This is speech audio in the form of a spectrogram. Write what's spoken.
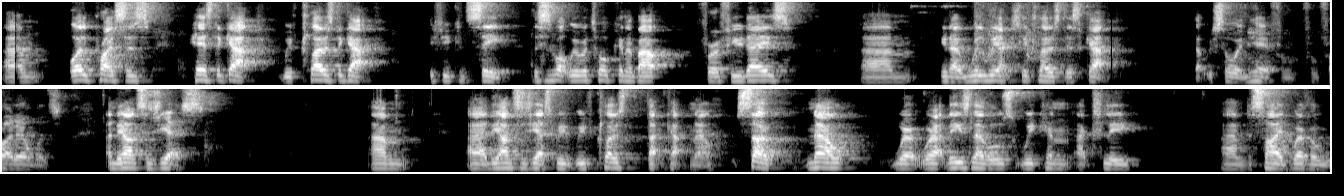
Um, oil prices. Here's the gap. We've closed the gap. If you can see, this is what we were talking about for a few days. Um, you know, will we actually close this gap that we saw in here from from Friday onwards? And the answer is yes. Um, uh, the answer is yes. We've we've closed that gap now. So now we're we're at these levels. We can actually um, decide whether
